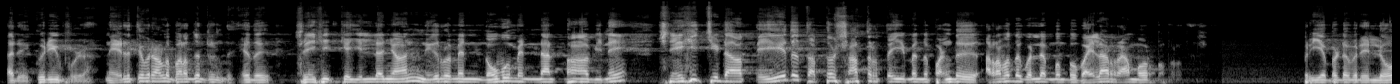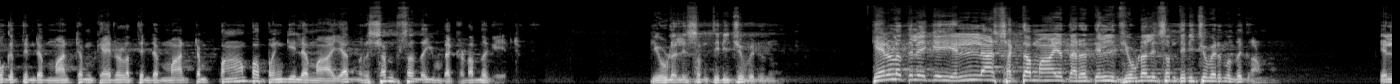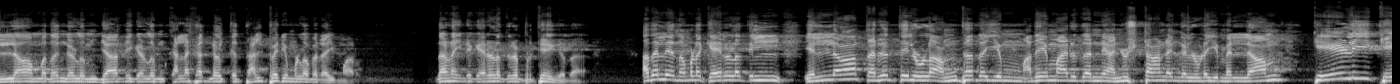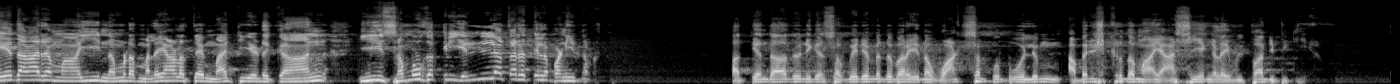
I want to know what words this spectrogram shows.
അതെ കുരിപ്പുഴ. നേരത്തെ ഒരാൾ പറഞ്ഞിട്ടുണ്ട്. ഏത്? സ്നേഹിക്കയില്ല ഞാൻ നീറുമെൻ നോവുമെൻ ആത്മാവിനെ സ്നേഹിച്ചിടാത്ത ഏത് തത്വശാസ്ത്രത്തെയും എന്ന് പണ്ട് അറുപത് കൊല്ലം മുമ്പ് വയലാർ രാമോർമ്മ പറഞ്ഞു. പ്രിയപ്പെട്ടവരെ ലോകത്തിന്റെ മാറ്റം കേരളത്തിന്റെ മാറ്റം പാപപങ്കിലമായ നൃശംസതയുടെ കടന്നുകയറ്റം. ഫ്യൂഡലിസം തിരിച്ചു വരുന്നു. കേരളത്തിലേക്ക് എല്ലാ ശക്തമായ തരത്തിൽ ഫ്യൂഡലിസം തിരിച്ചു വരുന്നത് കാണും. എല്ലാ മതങ്ങളും ജാതികളും കലഹങ്ങൾക്ക് താല്പര്യമുള്ളവരായി മാറും. ഇതാണ് അതിന്റെ കേരളത്തിലെ പ്രത്യേകത. അതല്ലേ നമ്മുടെ കേരളത്തിൽ എല്ലാ തരത്തിലുള്ള അന്ധതയും അതേമാതിരി തന്നെ അനുഷ്ഠാനങ്ങളുടെയും എല്ലാം കേളി കേദാരമായി നമ്മുടെ മലയാളത്തെ മാറ്റിയെടുക്കാൻ ഈ സമൂഹത്തിൽ എല്ലാ തരത്തിലുള്ള പണിയും നടക്കും. അത്യന്താധുനിക സൗകര്യം എന്ന് പറയുന്ന വാട്സപ്പ് പോലും അപരിഷ്കൃതമായ ആശയങ്ങളെ ഉൽപ്പാദിപ്പിക്കുകയാണ്.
